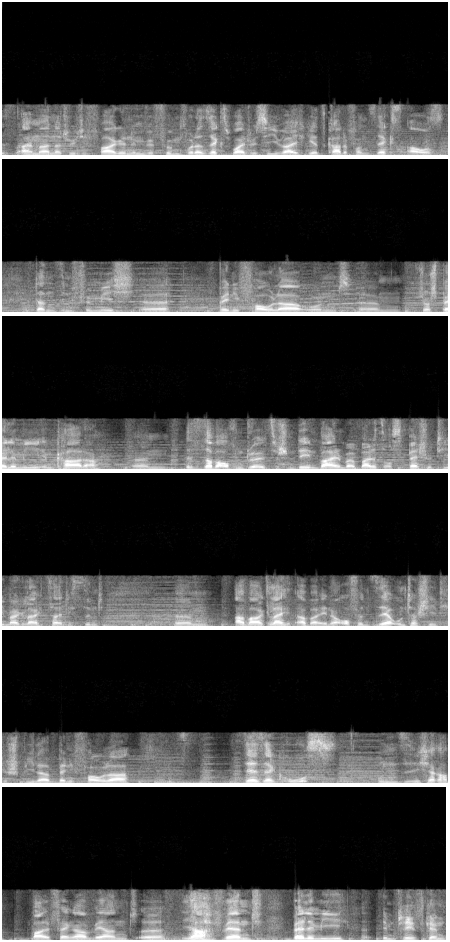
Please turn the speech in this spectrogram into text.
ist einmal natürlich die Frage, nehmen wir fünf oder sechs Wide Receiver? Ich gehe jetzt gerade von sechs aus. Dann sind für mich äh, Benny Fowler und ähm, Josh Bellamy im Kader. Ähm, es ist aber auch ein Duell zwischen den beiden, weil beides auch Special Teamer gleichzeitig sind. Ähm, aber, gleich, aber in der Offense sehr unterschiedliche Spieler. Benny Fowler sehr, sehr groß, und sicherer Ballfänger, während, äh, ja, während Bellamy im Trainingscamp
